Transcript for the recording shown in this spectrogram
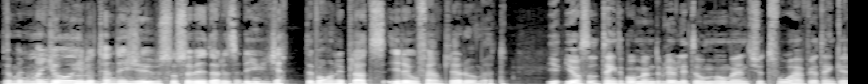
Ja men man gör ju Mm. det, tänder ljus och så vidare. Så Det är ju en jättevanlig plats i det offentliga rummet. Jag- Jag så tänkte på, men det blev lite om- moment 22 här, för jag tänker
